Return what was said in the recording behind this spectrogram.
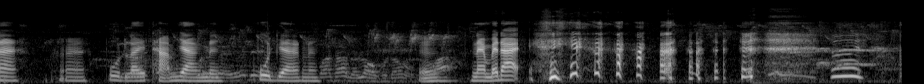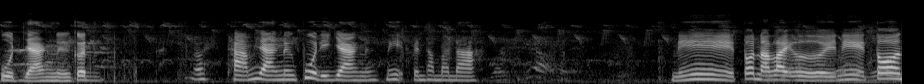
น่ะอ่าพูดอะไรถามอย่างหนึ่ง พูดอย่างหนึ่งเออนั่งไม่ได้เฮ้ยพูดอย่างหนึ่งก็เอ้ยถามอย่างหนึ่งพูดอีกอย่างหนึ่งนี่เป็นธรรมดา นี่ต้นอะไรเอ่ย นี่ต้น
